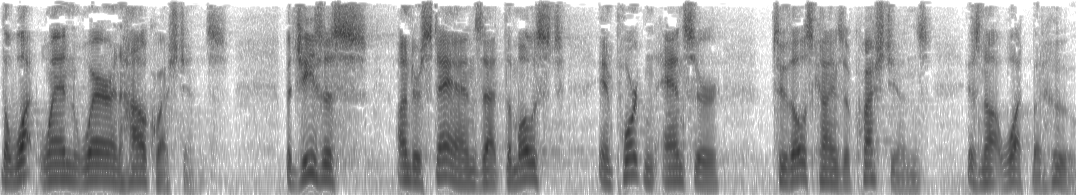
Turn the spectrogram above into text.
the what, when, where, and how questions. But Jesus understands that the most important answer to those kinds of questions is not what, but who.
